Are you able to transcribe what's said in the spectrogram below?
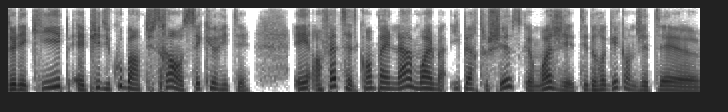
de l'équipe et puis du coup, ben, tu seras en sécurité. Et en fait, cette campagne-là, moi, elle m'a hyper touchée parce que moi, j'ai été droguée quand j'étais. Euh,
